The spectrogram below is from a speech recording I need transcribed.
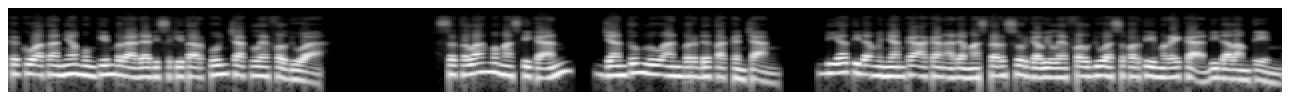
Kekuatannya mungkin berada di sekitar puncak level 2. Setelah memastikan, jantung Luan berdetak kencang. Dia tidak menyangka akan ada master surgawi level 2 seperti mereka di dalam tim.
